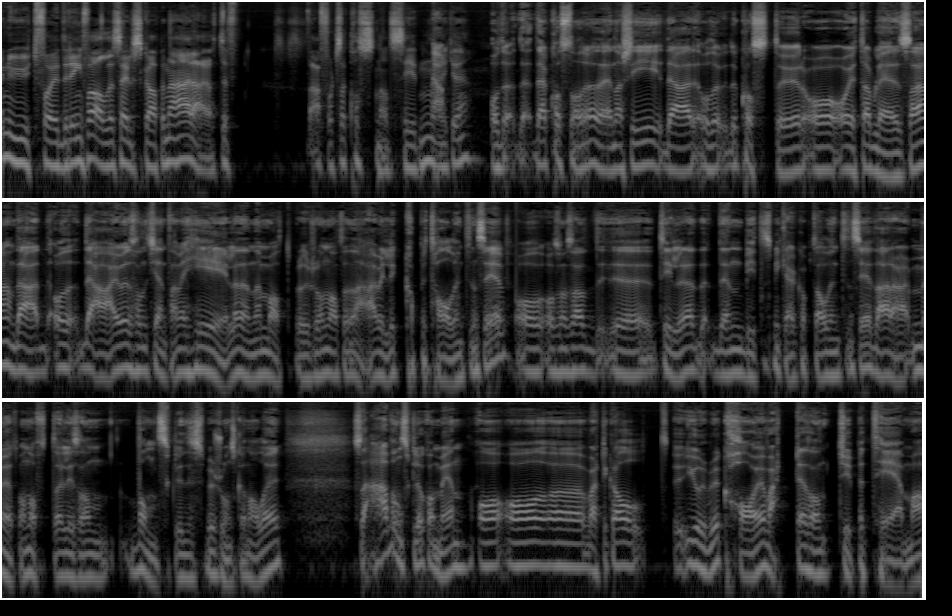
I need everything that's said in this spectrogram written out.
en utfordring for alle selskapene her er jo at det det er fortsatt kostnadssiden, ja. er det ikke det? Og det, det, er kostnader, det er energi, det er, og det, det koster å, å, etablere seg. Det er, og det er jo sånn kjent med hele denne matproduksjonen at den er veldig kapitalintensiv. Og, og som jeg sa eh, tidligere, den biten som ikke er kapitalintensiv, der er, møter man ofte liksom vanskelige distribusjonskanaler. Så det er vanskelig å komme inn. Og, og uh, vertikalt jordbruk har jo vært et sånn type tema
